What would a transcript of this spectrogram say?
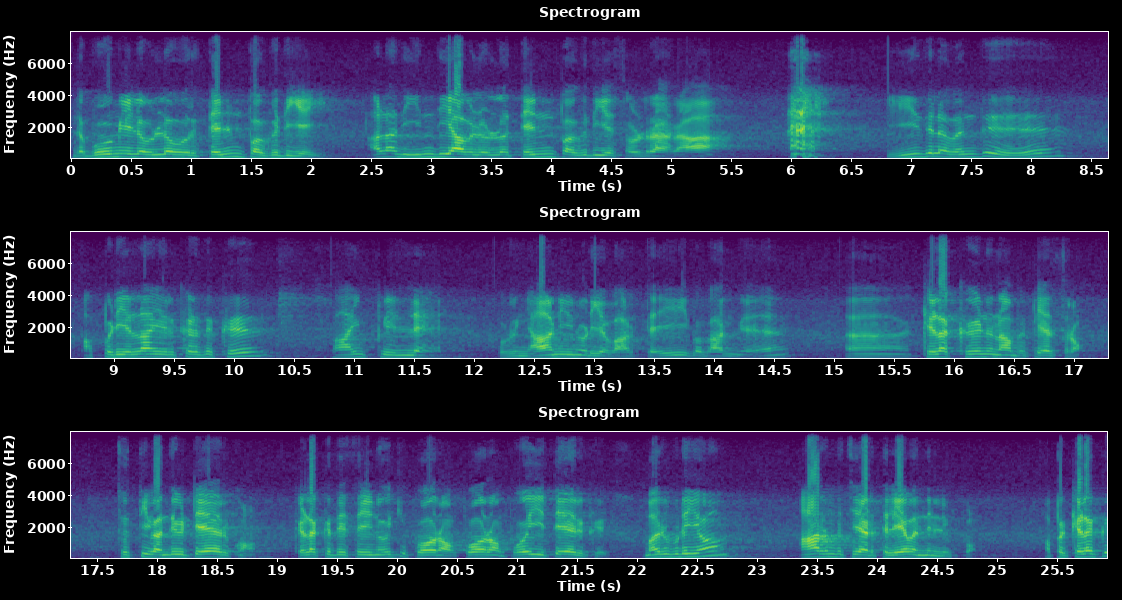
இந்த பூமியில் உள்ள ஒரு தென் பகுதியை அல்லது இந்தியாவில் உள்ள தென் பகுதியை சொல்கிறாரா இதில் வந்து அப்படியெல்லாம் இருக்கிறதுக்கு வாய்ப்பு இல்லை. ஒரு ஞானியினுடைய வார்த்தை இப்போ பாருங்க கிழக்குன்னு நாம் பேசுகிறோம் சுற்றி வந்துக்கிட்டே இருக்கோம். கிழக்கு திசையை நோக்கி போகிறோம் போகிறோம் போயிட்டே இருக்குது மறுபடியும் ஆரம்பித்த இடத்துலையே வந்து நிற்போம். அப்போ கிழக்கு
